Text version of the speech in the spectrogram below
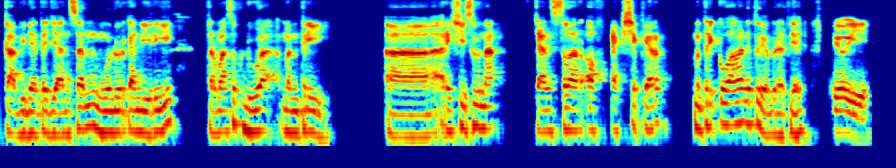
kabinetnya Johnson mengundurkan diri, termasuk dua menteri, Eh, Rishi Sunak, Chancellor of Exchequer, Menteri Keuangan itu ya berarti ya, Yoi.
